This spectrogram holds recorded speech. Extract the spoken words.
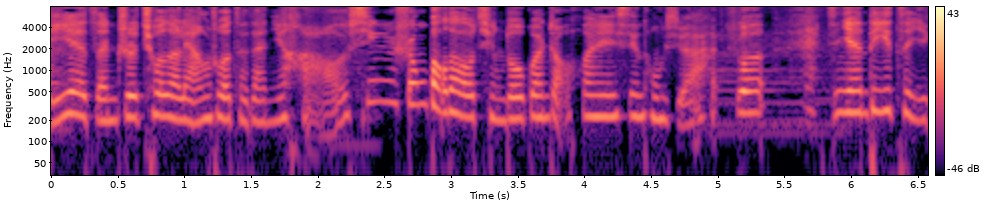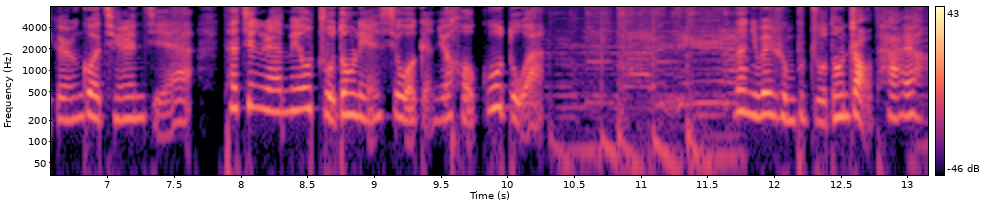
一夜怎知秋的凉？说仔仔你好，新生报道，请多关照。欢迎新同学啊！说今年第一次一个人过情人节，他竟然没有主动联系我，感觉好孤独啊。那你为什么不主动找他呀？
